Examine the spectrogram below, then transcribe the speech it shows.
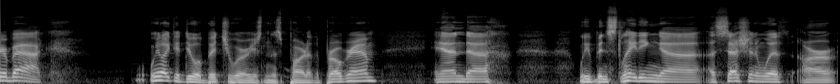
are back. We like to do obituaries in this part of the program, and uh, we've been slating uh, a session with our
